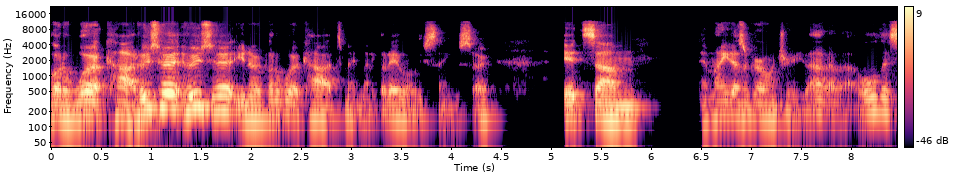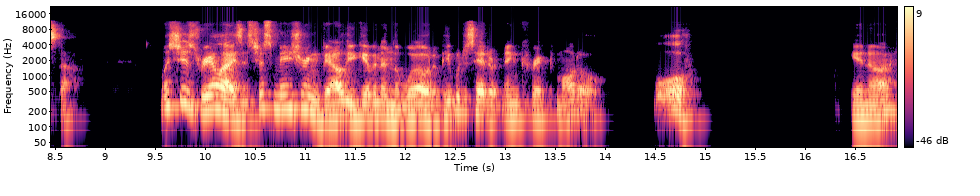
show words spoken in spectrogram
got to work hard. Who's hurt? Who's hurt? You know, got to work hard to make money. Got to have all these things. So it's um, and money doesn't grow on trees. Blah, blah, blah, all this stuff. Let's just realize it's just measuring value given in the world, and people just had an incorrect model. Oh, you know.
